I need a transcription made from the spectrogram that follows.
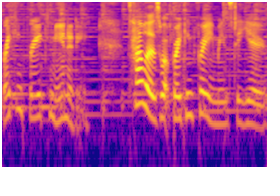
Breaking Free Community. Tell us what breaking free means to you.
